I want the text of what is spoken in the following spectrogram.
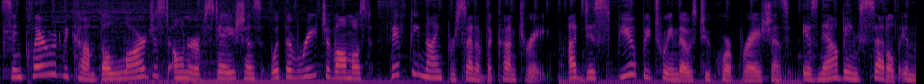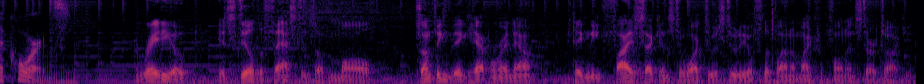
Sinclair would become the largest owner of stations with a reach of almost 59% of the country. A dispute between those two corporations is now being settled in the courts. Radio is still the fastest of them all. Something big happened right now. Take me five seconds to walk to a studio, flip on a microphone, and start talking.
